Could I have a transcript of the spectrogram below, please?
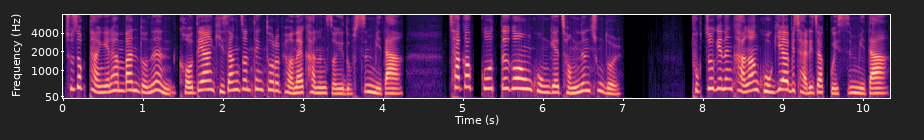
추석 당일 한반도는 거대한 기상전탱터로 변할 가능성이 높습니다. 차갑고 뜨거운 공기의 적는 충돌. 북쪽에는 강한 고기압이 자리 잡고 있습니다.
